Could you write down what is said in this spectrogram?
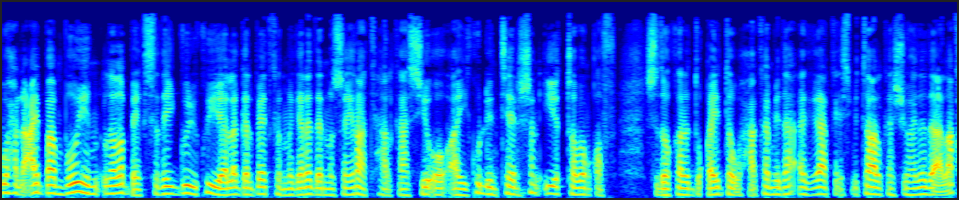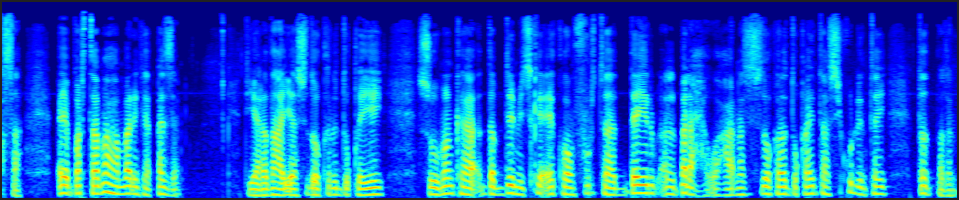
waxaa dhacay baambooyin lala beegsaday guri ku yaalla galbeedka magaalada nusayraat halkaasi oo ay ku dhinteen shan iyo toban qof. Sidoo kale duqeynta waxaa ka mid ah agagaarka isbitaalka shuhadada al aqsa ee bartamaha marinka khaza diyaaradaha ayaa sidoo kale duqeeyey suumanka dabdemiska ee koonfurta dayr albalax waxaana sidoo kale duqeyntaasi ku dhintay dad badan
